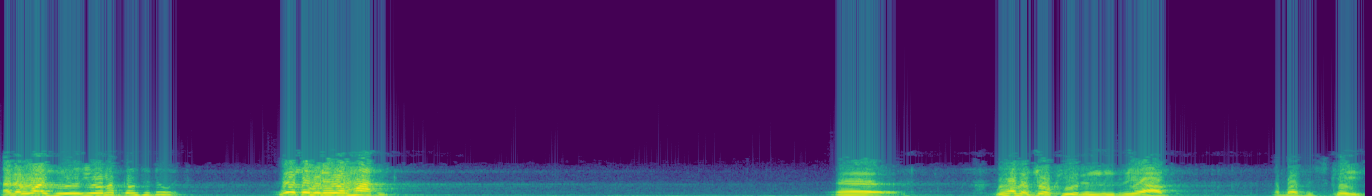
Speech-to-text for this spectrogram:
Otherwise you, you are not going to do it. Whatever you are having. Uh, we have a joke here in, in Riyadh about this case.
